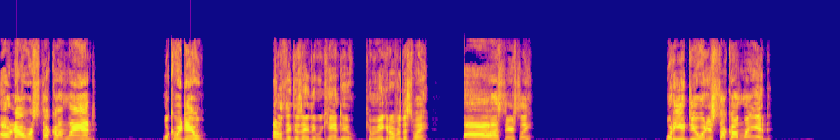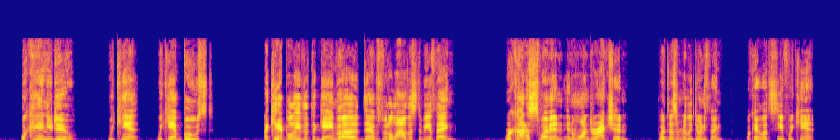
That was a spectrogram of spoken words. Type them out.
Oh no, we're stuck on land! What can we do? I don't think there's anything we can do. Can we make it over this way? Oh, seriously? What do you do when you're stuck on land? What can you do? We can't we can't boost. I can't believe that the game uh, devs would allow this to be a thing. We're kind of swimming in one direction, but it doesn't really do anything. Okay, let's see if we can't.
